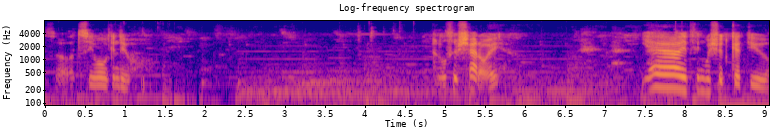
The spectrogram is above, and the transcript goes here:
So let's see what we can do. Elusive Shadow, eh? Yeah, I think we should get you...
